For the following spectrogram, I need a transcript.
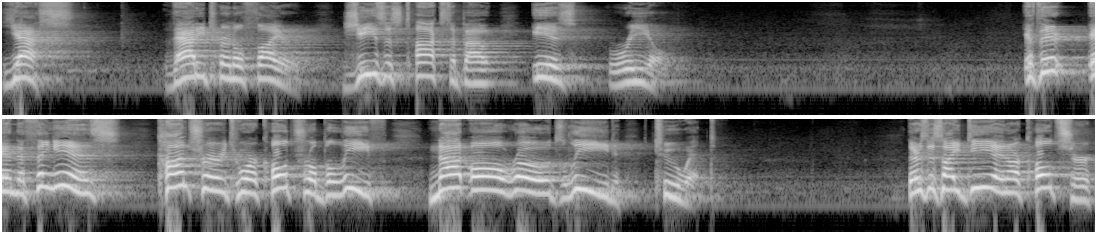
Yes, that eternal fire Jesus talks about is real. If there, and the thing is, contrary to our cultural belief, not all roads lead to it. There's this idea in our culture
